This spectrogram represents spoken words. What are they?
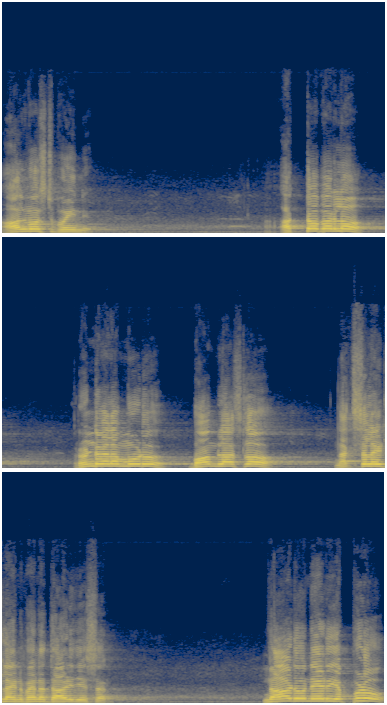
ఆల్మోస్ట్ పోయింది. అక్టోబర్లో రెండు వేల మూడు బాంబ్ బ్లాస్ట్లో నక్సలైట్లు ఆయన పైన దాడి చేశారు. నాడు నేడు ఎప్పుడు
